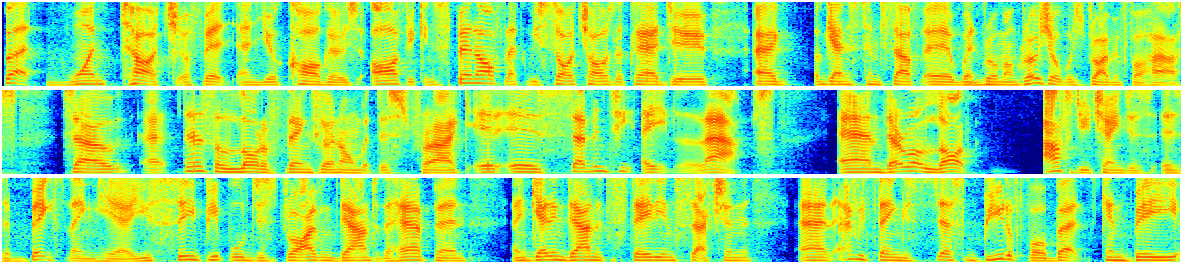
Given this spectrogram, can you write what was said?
but one touch of it and your car goes off. You can spin off like we saw Charles Leclerc do uh, against himself uh, when Romain Grosjean was driving for Haas. So uh, there's a lot of things going on with this track. It is 78 laps, and there are a lot. Altitude changes is a big thing here. You see people just driving down to the hairpin and getting down into the stadium section, and everything is just beautiful, but can be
